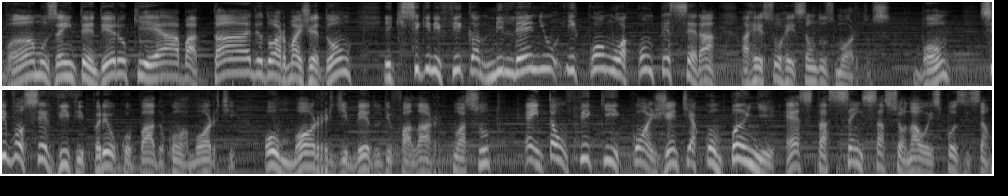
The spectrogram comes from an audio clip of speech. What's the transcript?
Vamos entender o que é a Batalha do Armagedon e que significa milênio e como acontecerá a ressurreição dos mortos. Bom, se você vive preocupado com a morte ou morre de medo de falar no assunto, então fique com a gente e acompanhe esta sensacional exposição.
